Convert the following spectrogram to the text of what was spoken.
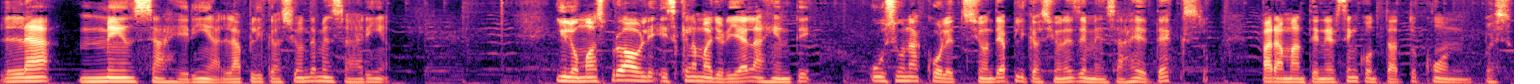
la mensajería, la aplicación de mensajería. Y lo más probable es que la mayoría de la gente use una colección de aplicaciones de mensaje de texto para mantenerse en contacto con, pues,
